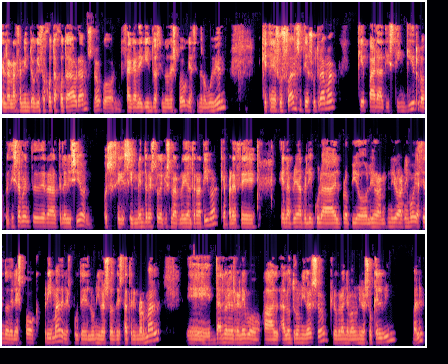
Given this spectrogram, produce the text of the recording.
el relanzamiento que hizo JJ Abrams, ¿no? Con Zachary Quinto haciendo de Spock y haciéndolo muy bien, que tiene sus fans, y tiene su trama, que para distinguirlo precisamente de la televisión, pues se, se inventan esto de que es una realidad alternativa, que aparece en la primera película el propio Leonard Nimoy haciendo del Spock prima, del Spock del universo de Star Trek normal, eh, dándole el relevo al, otro universo, creo que lo han llamado universo Kelvin, ¿vale?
